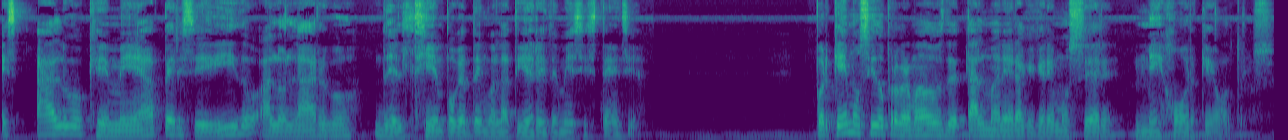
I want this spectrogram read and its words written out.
es algo que me ha perseguido a lo largo del tiempo que tengo en la tierra y de mi existencia. Porque hemos sido programados de tal manera que queremos ser mejor que otros.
